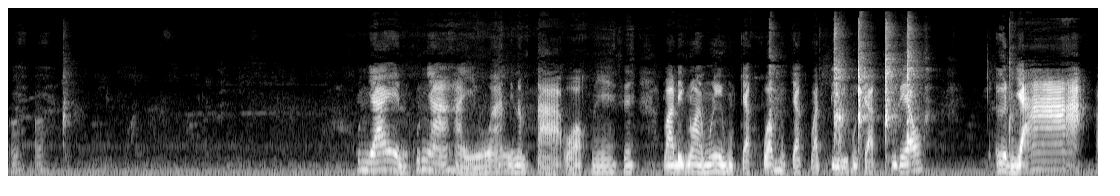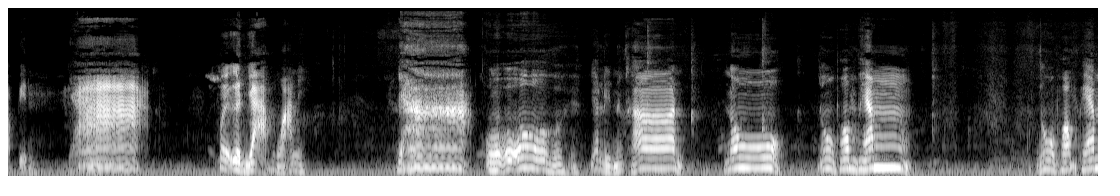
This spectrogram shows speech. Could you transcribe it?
โอ๊ยโอ๊ย คุณยายเห็นคุณยาไห้เมื่อวานี่น้ำตาออกแม่ใช่ว่าเด็กน้อยมือนี้หูจักความหูจักวัดดีหูจักคือแล้วเอิ่นยาก็เป็นยาค่อยเอิ่นยาเมื่อวานนี่ยาโอ้โอ้โอ้โอ้ยาเลินนังซานโนโน่พร้อมแพมโน่พร้อมแพม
